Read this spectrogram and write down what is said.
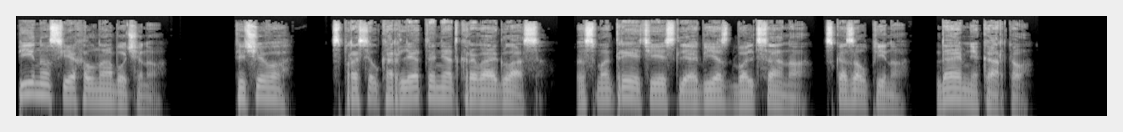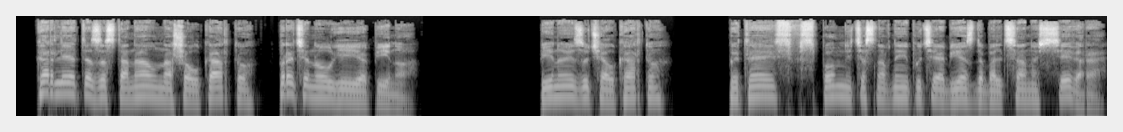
Пино съехал на обочину. «Ты чего?» — спросил Карлетта, не открывая глаз. «Посмотреть, есть ли объезд Больцано», — сказал Пино. «Дай мне карту». Карлетта застонал, нашел карту, протянул ее Пино. Пино изучал карту, пытаясь вспомнить основные пути объезда Бальцано с севера,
